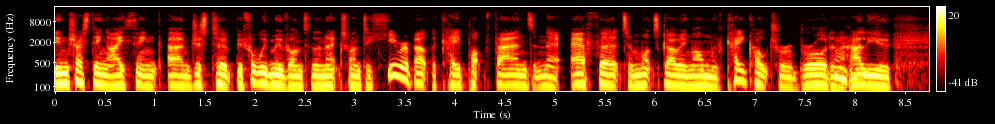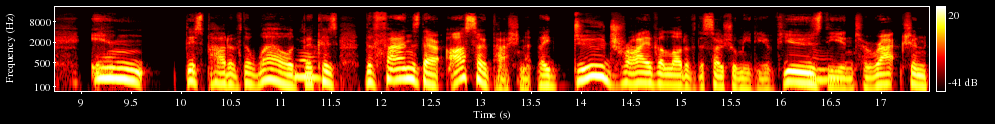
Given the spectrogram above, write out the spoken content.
interesting, I think, um, just to before we move on to the next one, to hear about the K-pop fans and their efforts and what's going on with K culture abroad and Hallyu mm-hmm. in this part of the world because the fans there are so passionate. They do drive a lot of the social media views, the interaction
